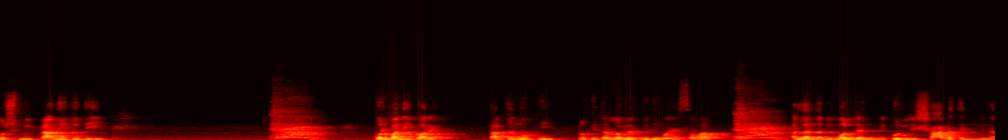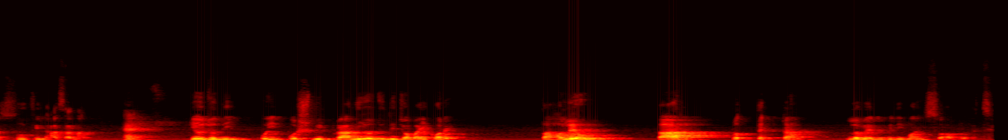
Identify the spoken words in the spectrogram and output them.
পশমি প্রাণী যদি কোরবানি করে, তার জন্য কি প্রতিটা লোমের বিনিময়ে সওয়াব? আল্লাহ নবী বললেন, বিকুল্লি শাহাদাতিন মিনাস সুফিল হাসানা। হ্যাঁ কেউ যদি ওই পশমি প্রাণীও যদি জবাই করে, তাহলেও তার প্রত্যেকটা লোমের বিনিময়ে সওয়াব রয়েছে।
